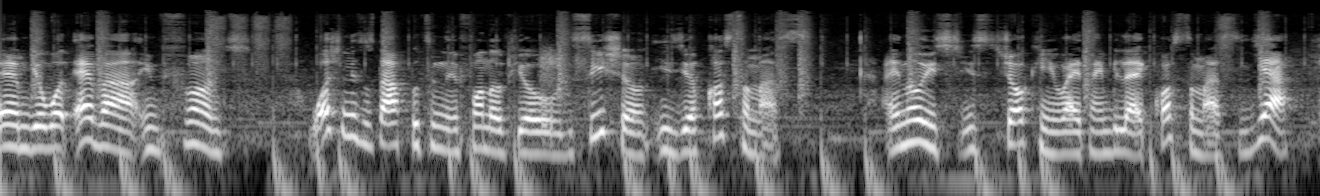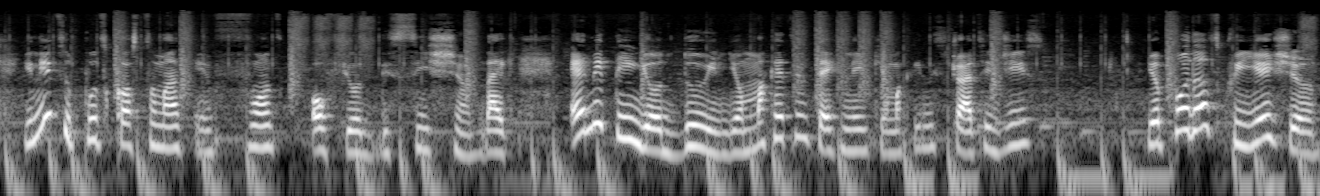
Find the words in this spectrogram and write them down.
um your whatever in front. What you need to start putting in front of your decision is your customers. I know it's, it's shocking right? And be like customers yeah. You need to put customers in front of your decision. Like anything you're doing your marketing technique your marketing strategies your product creation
